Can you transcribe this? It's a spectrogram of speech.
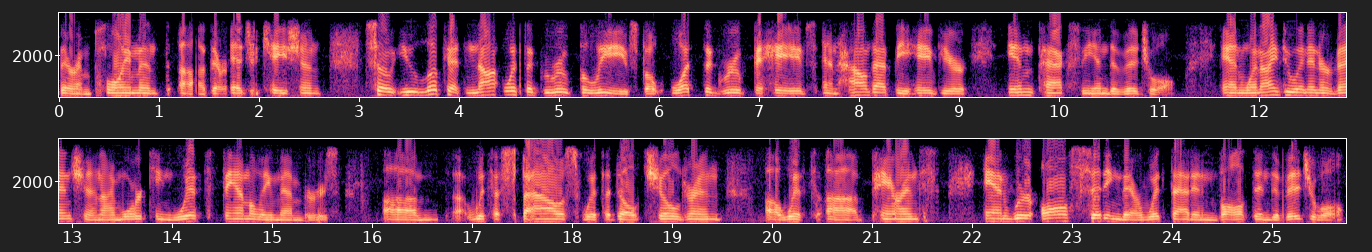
their employment, uh, their education. So you look at not what the group believes, but what the group behaves and how that behavior impacts the individual. And when I do an intervention, I'm working with family members, um, uh, with a spouse, with adult children, uh, with uh, parents, and we're all sitting there with that involved individual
